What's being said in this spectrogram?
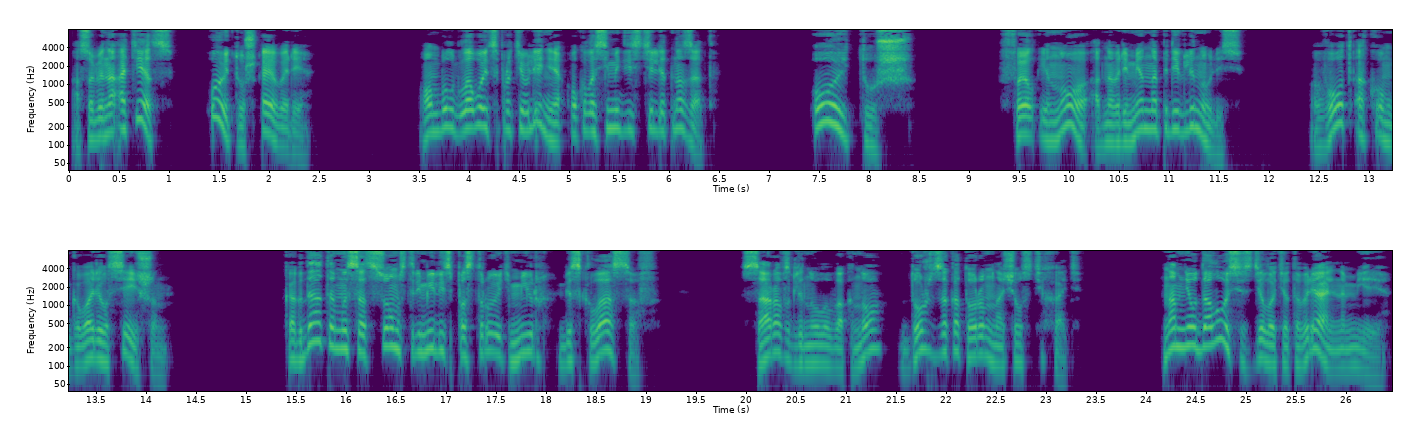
Особенно отец, Ойтуш Эвери. Он был главой сопротивления около 70 лет назад. Ойтуш! Фэл и Ноа одновременно переглянулись. Вот о ком говорил Сейшин. Когда-то мы с отцом стремились построить мир без классов, Сара взглянула в окно, дождь за которым начал стихать. Нам не удалось сделать это в реальном мире.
